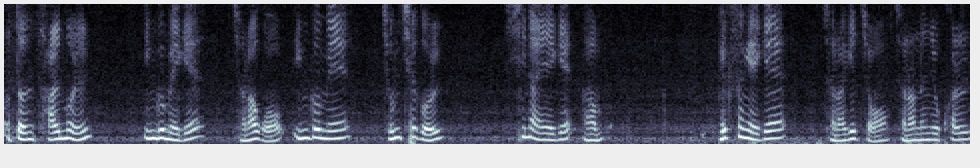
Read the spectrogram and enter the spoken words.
어떤 삶을 임금에게 전하고 임금의 정책을 신하에게 아, 백성에게 전하겠죠. 전하는 역할,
